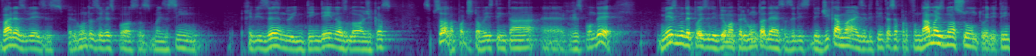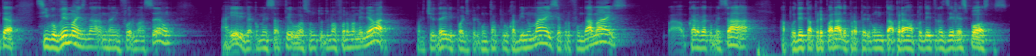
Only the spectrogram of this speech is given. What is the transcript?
várias vezes, perguntas e respostas, mas assim, revisando e entendendo as lógicas, essa pessoa ela pode talvez tentar é, responder. Mesmo depois de ele ver uma pergunta dessas, ele se dedica mais, ele tenta se aprofundar mais no assunto, ele tenta se envolver mais na, na informação, aí ele vai começar a ter o assunto de uma forma melhor. A partir daí ele pode perguntar para o rabino mais, se aprofundar mais. Ah, o cara vai começar a poder estar preparado para perguntar, para poder trazer respostas.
